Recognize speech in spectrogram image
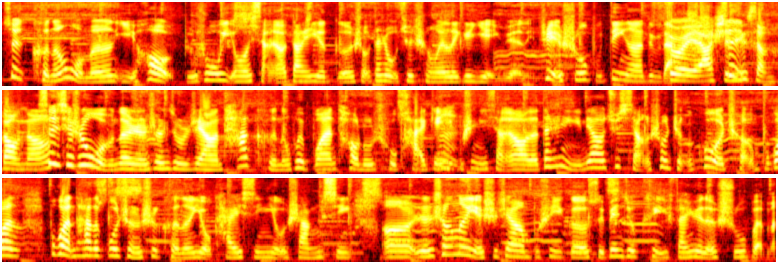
所以可能我们以后，比如说我以后想要当一个歌手，但是我却成为了一个演员，这也说不定啊，对不对？对呀、谁能想到呢所？以其实实我们的人生就是这样，他可能会不按套路出牌，给你不是你想要的，但是你一定要去享受整个过程，不管不管他的过程是可能有开心有伤心，呃，人生呢也是这样，不是一个随便就可以翻阅的书本嘛，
